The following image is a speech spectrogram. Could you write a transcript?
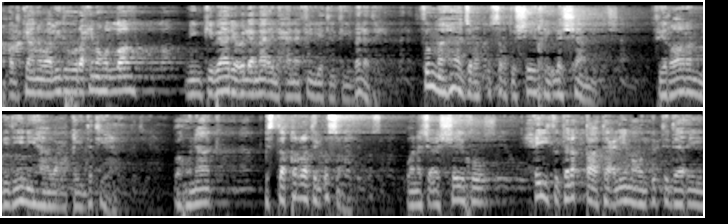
فقد كان والده رحمه الله من كبار علماء الحنفية في بلده. ثم هاجرت أسرة الشيخ إلى الشام فرارا بدينها وعقيدتها وهناك استقرت الأسرة ونشأ الشيخ حيث تلقى تعليمه الابتدائي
